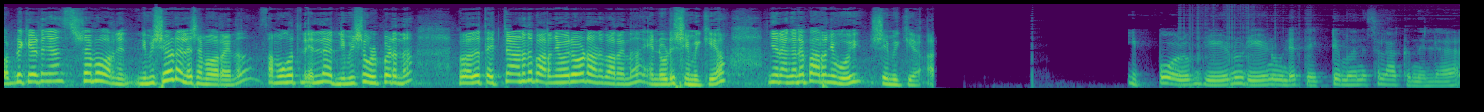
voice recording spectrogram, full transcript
പബ്ലിക്കായിട്ട് ഞാൻ ക്ഷമ പറഞ്ഞു. നിമിഷയോടല്ല ക്ഷമ പറയുന്നത്. സമൂഹത്തിൽ എല്ലാ നിമിഷം ഉൾപ്പെടുന്ന അപ്പോൾ അത് തെറ്റാണെന്ന് പറഞ്ഞവരോടാണ് പറയുന്നത്. എന്നോട് ക്ഷമിക്കുക. ഞാൻ അങ്ങനെ പറഞ്ഞു പോയി ക്ഷമിക്കുക. ഇപ്പോഴും രേണു രേണുവിന്റെ തെറ്റ് മനസ്സിലാക്കുന്നില്ല.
